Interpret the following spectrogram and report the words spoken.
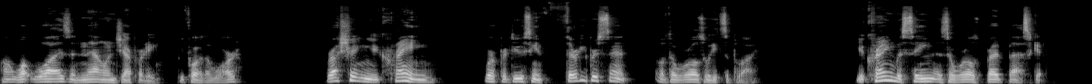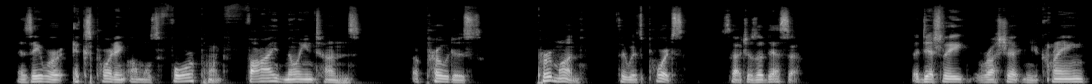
on what was and now in jeopardy before the war, Russia and Ukraine were producing 30% of the world's wheat supply. Ukraine was seen as the world's breadbasket, as they were exporting almost 4.5 million tons of produce per month through its ports, such as Odessa. Additionally, Russia and Ukraine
